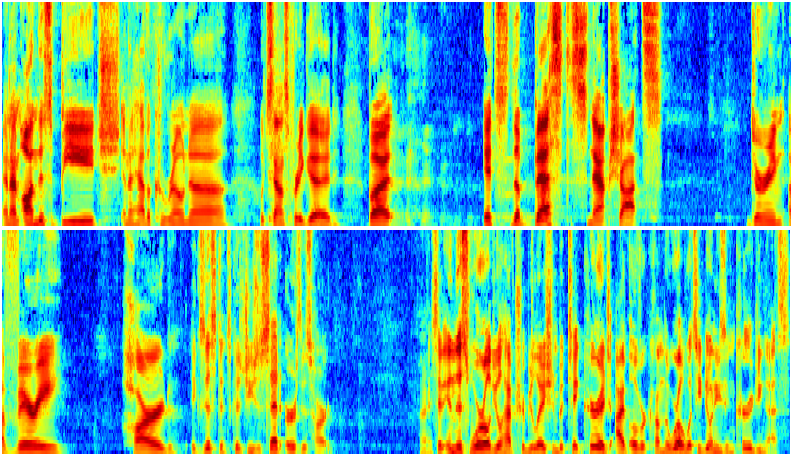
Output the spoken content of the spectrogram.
and I'm on this beach and I have a corona, which sounds pretty good, but it's the best snapshots during a very hard existence because Jesus said earth is hard. Right? He said, In this world you'll have tribulation, but take courage. I've overcome the world. What's he doing? He's encouraging us,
